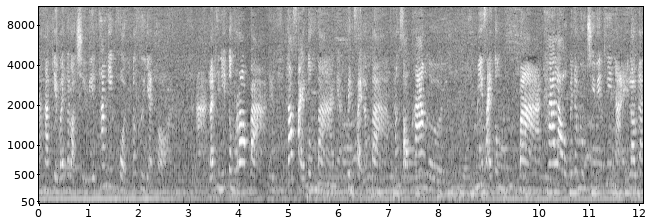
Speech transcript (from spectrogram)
นะคะเก็บไว้ตลอดชีวิต ถ้ามีขนก็คืออย่าถอนอ่าแล้วทีนี้ตรงรอบบ่าเนี่ยถ้าฝ่ายตรงบ่าเนี่ยเป็นฝ่ายลำบากทั้งสองข้างเลย มีฝ่ายตรงบ่าถ้าเราไปดำรงชีวิตที่ไหน เราได้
